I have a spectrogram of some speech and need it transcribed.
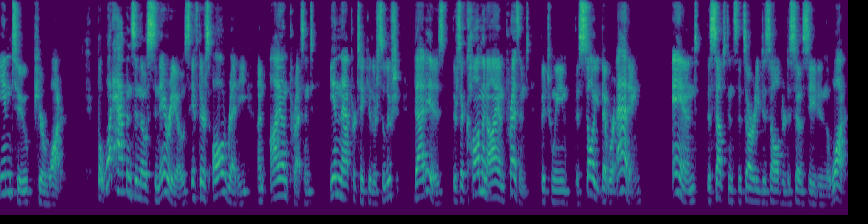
into pure water. But what happens in those scenarios if there's already an ion present in that particular solution? That is, there's a common ion present between the solute that we're adding and the substance that's already dissolved or dissociated in the water.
